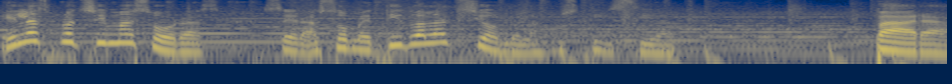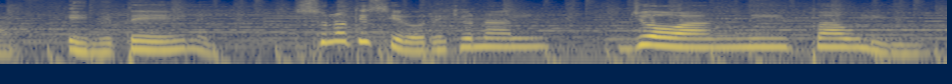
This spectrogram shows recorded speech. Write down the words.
En las próximas horas será sometido a la acción de la justicia. Para NTN, su noticiero regional, Joanny Paulino.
